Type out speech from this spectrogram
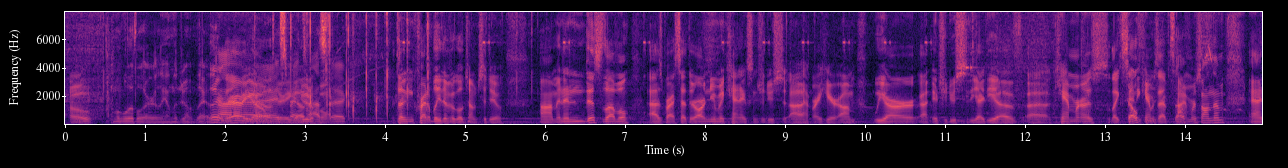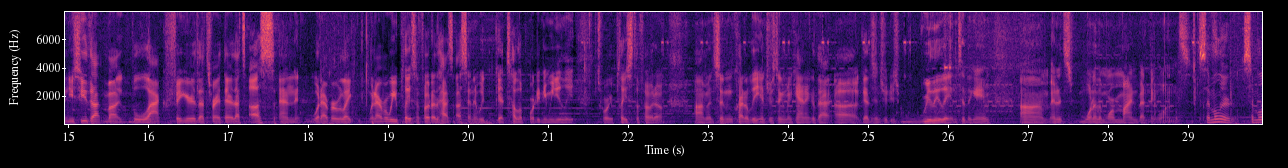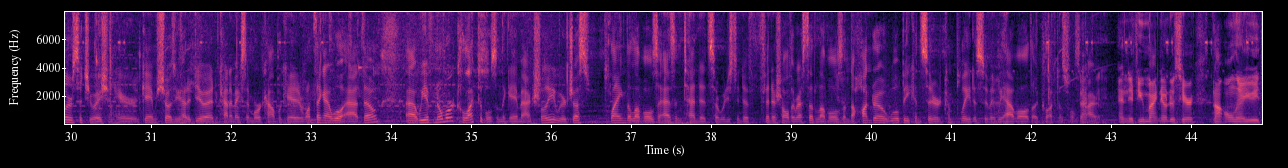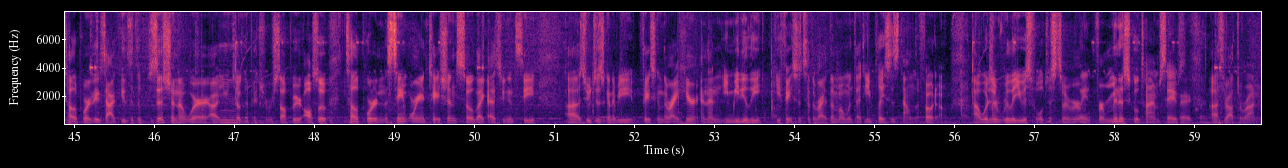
Oh. oh. I'm a little early on the jump there. There, There we go. Nice, There you go. fantastic. It's an incredibly difficult jump to do. Um, and in this level, as Brad said, there are new mechanics introduced uh, right here. Um, we are uh, introduced to the idea of uh, cameras, like selfie Selfies. cameras that have timers on them. And you see that uh, black figure that's right there? That's us. And whatever, like, whenever we place a photo that has us in it, we get teleported immediately to where we place the photo. Um, it's an incredibly interesting mechanic that uh, gets introduced really late into the game. Um, and it's one of the more mind-bending ones. Similar, similar situation here. The game shows you how to do it. It kind of makes it more complicated. One thing I will add, though, uh, we have no more collectibles in the game. Actually, we're just playing the levels as intended. So we just need to finish all the rest of the levels, and the hundo will be considered complete, assuming we have all the collectibles from Exactly. prior. And if you might notice here, not only are you teleported exactly to the position of where uh, you took a picture of yourself, but you're also teleported in the same orientation. So, like as you can see, uh, Zooch is going to be facing the right here, and then immediately he faces to the right the moment that he places down the photo, uh, which is really useful just to, for minuscule time saves uh, throughout the run.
